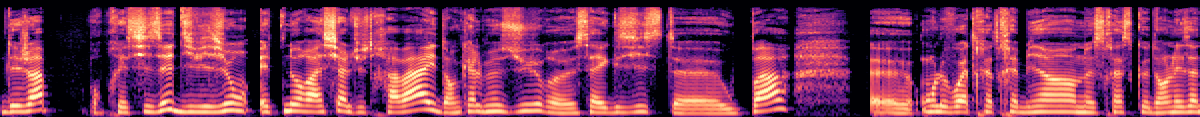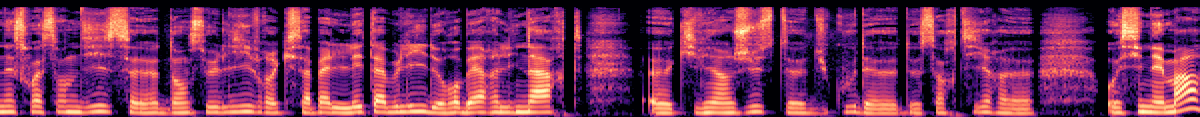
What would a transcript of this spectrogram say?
déjà pour préciser, division ethno-raciale du travail, dans quelle mesure ça existe ou pas, euh, on le voit très très bien, ne serait-ce que dans les années 70, euh, dans ce livre qui s'appelle L'établi de Robert Linhart, euh, qui vient juste du coup de, sortir au cinéma.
